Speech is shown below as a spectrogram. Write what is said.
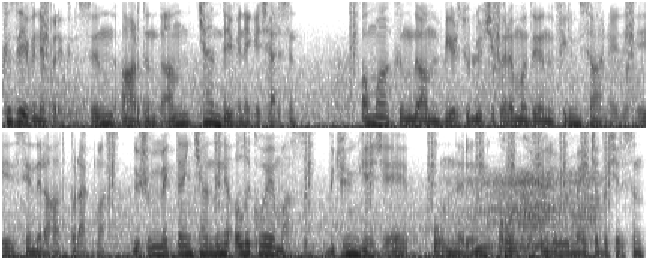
Kız evine bırakırsın ardından kendi evine geçersin. Ama hakkından bir türlü çıkaramadığın film sahneleri seni rahat bırakmaz. Düşünmekten kendini alıkoyamazsın. Bütün gece onların korkusuyla uyumaya çalışırsın.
